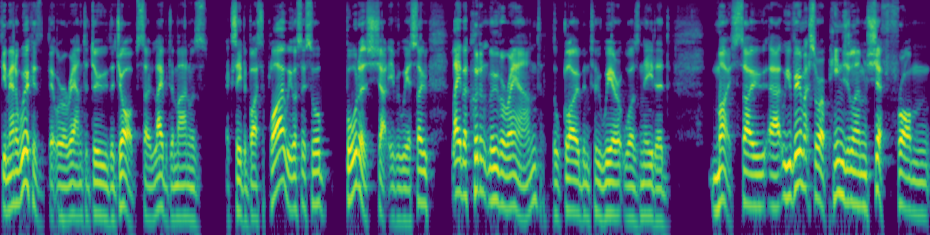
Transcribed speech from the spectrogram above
the amount of workers that were around to do the job. So labour demand was exceeded by supply. We also saw borders shut everywhere. So labour couldn't move around the globe into where it was needed most. So uh, we very much saw a pendulum shift from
